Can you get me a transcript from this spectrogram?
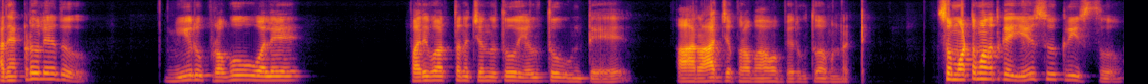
అది ఎక్కడో లేదు. మీరు ప్రభువు వలె పరివర్తన చెందుతూ వెళ్తూ ఉంటే ఆ రాజ్య ప్రభావం పెరుగుతూ ఉన్నట్టు. సో మొట్టమొదటిగా యేసుక్రీస్తు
